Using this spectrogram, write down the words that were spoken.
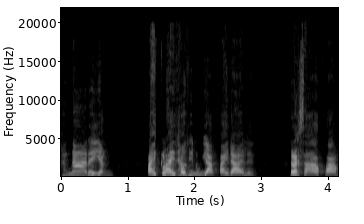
ข้างหน้าได้อย่าง ไปไกลเท่าที่หนูอยากไปได้เลย รักษาความ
